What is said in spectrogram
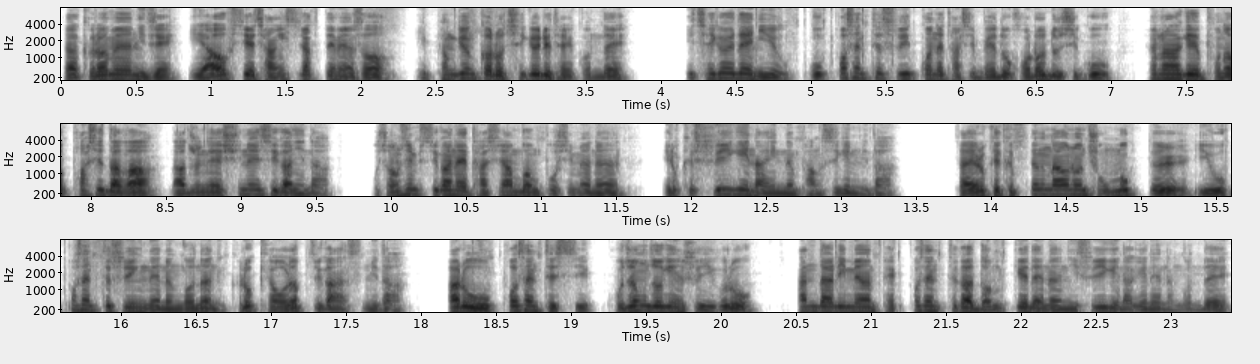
자, 그러면 이제 이 9시에 장이 시작되면서 이 평균가로 체결이 될 건데 이 체결된 이후 5% 수익권에 다시 매도 걸어두시고 편하게 분업하시다가 나중에 쉬는 시간이나 뭐 점심시간에 다시 한번 보시면은 이렇게 수익이 나 있는 방식입니다. 자, 이렇게 급등 나오는 종목들 이 5% 수익 내는 거는 그렇게 어렵지가 않습니다. 하루 5%씩 고정적인 수익으로 한 달이면 100%가 넘게 되는 이 수익이 나게 되는 건데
